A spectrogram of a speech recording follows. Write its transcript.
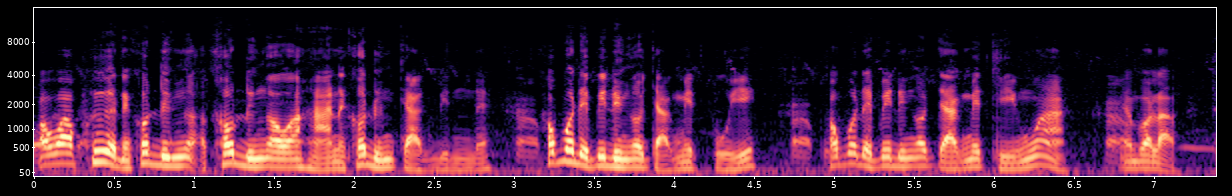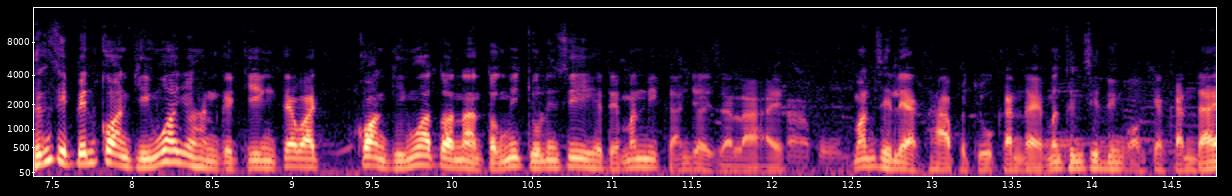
เพราะว่าพืชเนี่ยเขาดึงเขาดึงเอาอาหารเนี่ยเขาดึงจากดินเด้ครับเขาบ่ได้ไปดึงเอาจากเม็ดปุ๋ย ครับเขาบ่ได้ไปดึงเอาจากเม็ดขี้งัวครับ แม่นบ่ล่ะถึงสิเป็นก้อนขี้งัวอยู่หั่นก็จริง แต่ว่าก้อนขี้งัวตัวนั้นต้องมีจุลินทรีย์เฮ็ดให้มันมีการย่อยสลาย ครับผมมันสิแลกธาตุประจุกันได้ มันถึงสิดึงออกจากกันได้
